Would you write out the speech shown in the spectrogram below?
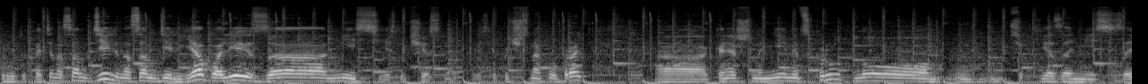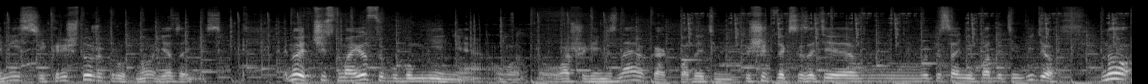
круто. Хотя на самом деле, на самом деле, я болею за Месси, если честно. Если по чесноку брать, uh, конечно, немец крут, но все-таки я за Месси. За Месси. Криш тоже крут, но я за Месси. Ну, это чисто мое сугубо мнение. Вот. Ваше я не знаю, как под этим. Пишите, так сказать, э, в описании под этим видео. Но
